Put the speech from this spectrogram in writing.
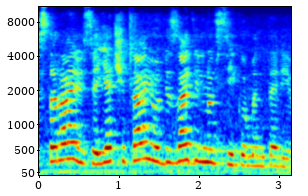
стараюся, я читаю обов'язково всі коментарі.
